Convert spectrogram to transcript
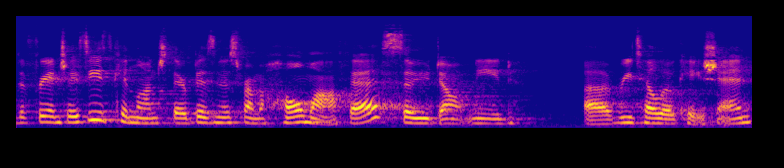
the franchisees can launch their business from a home office, so you don't need a retail location.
